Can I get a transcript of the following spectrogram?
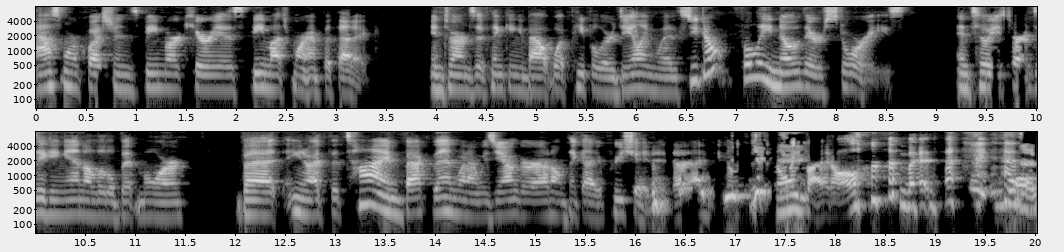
ask more questions, be more curious, be much more empathetic in terms of thinking about what people are dealing with. So you don't fully know their stories until you start digging in a little bit more. But you know, at the time back then when I was younger, I don't think I appreciated it. I think I was just annoyed by it all. but yes.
